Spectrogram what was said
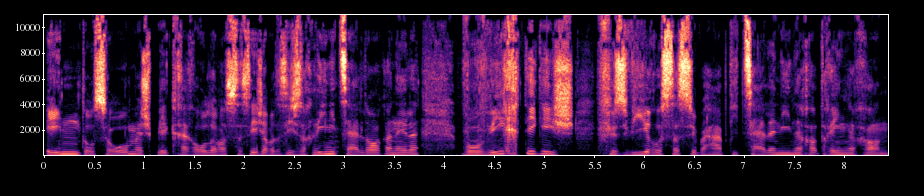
Endosomen, spielt keine Rolle, was das ist, aber das ist eine kleine Zellorganelle, wo wichtig ist für das Virus, dass es überhaupt in die Zellen reindringen kann.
